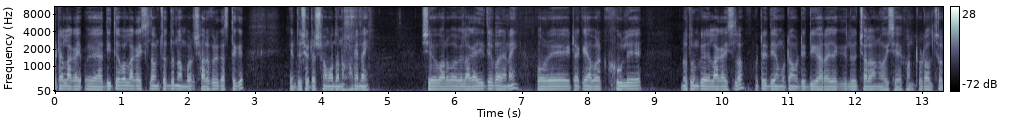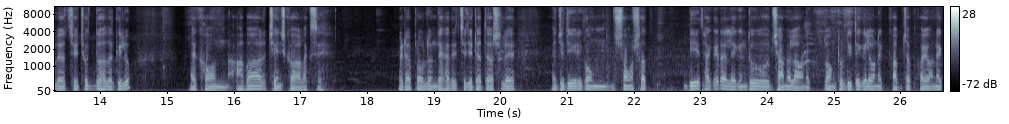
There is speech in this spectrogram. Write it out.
এটা লাগাই দ্বিতীয়বার লাগাইছিলাম চোদ্দ নম্বর শাহরুখের কাছ থেকে, কিন্তু সেটা সমাধান হয় নাই। সেও ভালোভাবে লাগাই দিতে পারে নাই। পরে এটাকে আবার খুলে নতুন করে লাগাইছিলাম। ওটা দিয়ে মোটামুটি দুই, আড়াই হাজার কিলো চালানো হয়েছে। এখন টোটাল চলে যাচ্ছে চোদ্দ হাজার কিলো। এখন আবার চেঞ্জ করা লাগছে। এটা প্রবলেম দেখা দিচ্ছে যেটাতে আসলে যদি এরকম সমস্যা দিয়ে থাকে, তাহলে কিন্তু ঝামেলা অনেক। লং ট্যুর দিতে গেলে অনেক কাপচাপ হয়, অনেক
